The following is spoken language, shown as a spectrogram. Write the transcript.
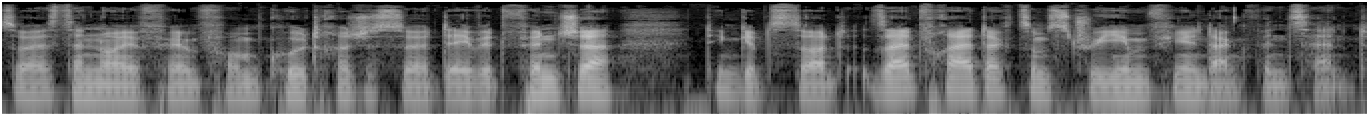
So heißt der neue Film vom Kultregisseur David Fincher. Den gibt's dort seit Freitag zum Stream. Vielen Dank, Vincent.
